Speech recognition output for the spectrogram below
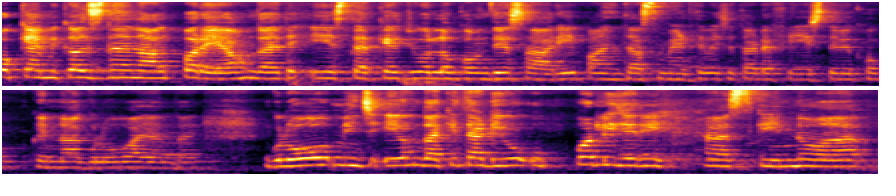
ਉਹ ਕੈਮੀਕਲਸ ਦੇ ਨਾਲ ਭਰਿਆ ਹੁੰਦਾ ਹੈ ਤੇ ਇਸ ਕਰਕੇ ਜੋ ਲਗਾਉਂਦੇ ਸਾਰੀ 5-10 ਮਿੰਟ ਦੇ ਵਿੱਚ ਤੁਹਾਡੇ ਫੇਸ ਤੇ ਵੇਖੋ ਕਿੰਨਾ ਗਲੋ ਆ ਜਾਂਦਾ ਹੈ। ਗਲੋ ਮੀਨਸ ਇਹ ਹੁੰਦਾ ਕਿ ਤੁਹਾਡੀ ਉਹ ਉੱਪਰਲੀ ਜਿਹੜੀ ਸਕਿਨ ਆ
